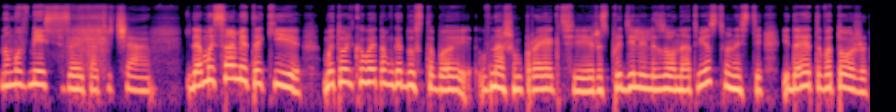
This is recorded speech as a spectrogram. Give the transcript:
но мы вместе за это отвечаем. Да мы сами такие. Мы только в этом году с тобой в нашем проекте распределили зоны ответственности, и до этого тоже.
